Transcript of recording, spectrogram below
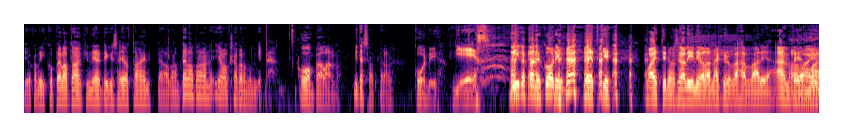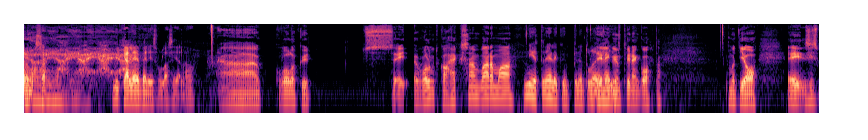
Joka viikko pelataankin Nerdikissä jotain. Pelataan, pelataan. Ja onko sä pelannut mitään? Oon pelannut Mitä sä oot pelannut? kodia. Yes. Viikoittainen kodin hetki. Vaittinen on siellä linjoilla näkynyt vähän väliä MV-maailmassa. Ai, ai, ai, ai. Mikä leveli sulla siellä on? Ää, 30, 38 varmaan, Niin, että 40 tulee ihan just. 40 kohta. Mutta joo, ei siis,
